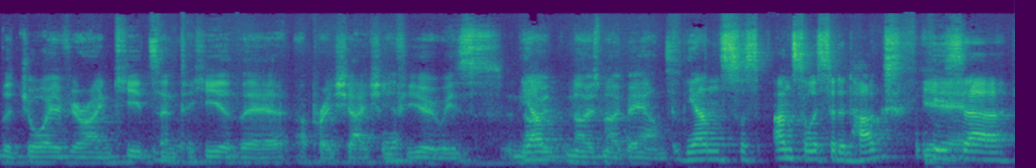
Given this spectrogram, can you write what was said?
the joy of your own kids and to hear their appreciation Yeah. for you is no, Yeah. knows no bounds. The uns- unsolicited hugs is, uh,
